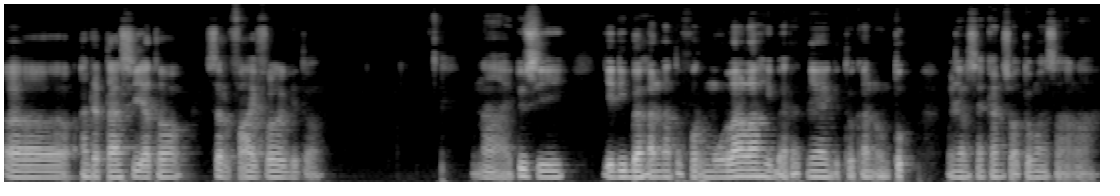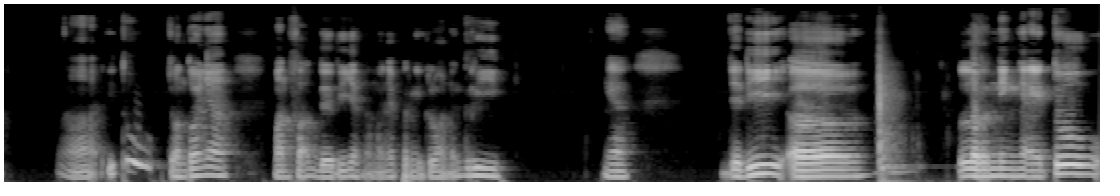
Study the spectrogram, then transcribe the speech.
uh, adaptasi atau survival gitu. Nah, itu sih jadi bahan atau formula lah ibaratnya gitu kan untuk menyelesaikan suatu masalah. Nah, itu contohnya manfaat dari yang namanya pergi ke luar negeri. Ya. Jadi uh, learningnya itu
